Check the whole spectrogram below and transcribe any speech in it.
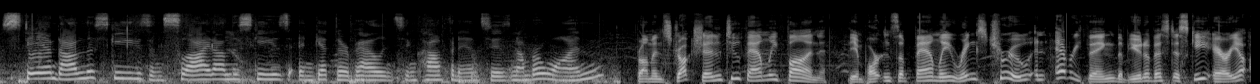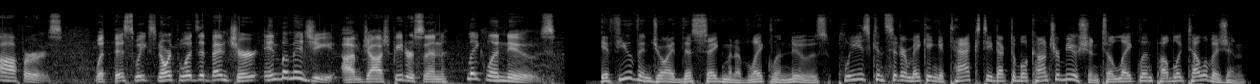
stand on the skis and slide on the skis and get their balance and confidence is number one. From instruction to family fun, the importance of family rings true in everything the Buena Vista ski area offers. With this week's Northwoods Adventure in Bemidji, I'm Josh Peterson, Lakeland News. If you've enjoyed this segment of Lakeland News, please consider making a tax-deductible contribution to Lakeland Public Television.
